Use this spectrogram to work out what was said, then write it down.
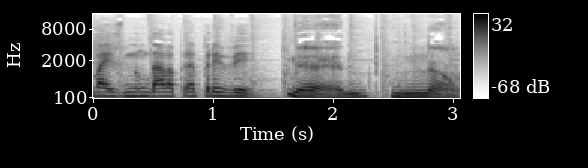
Mas não dava pra prever. é, não.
